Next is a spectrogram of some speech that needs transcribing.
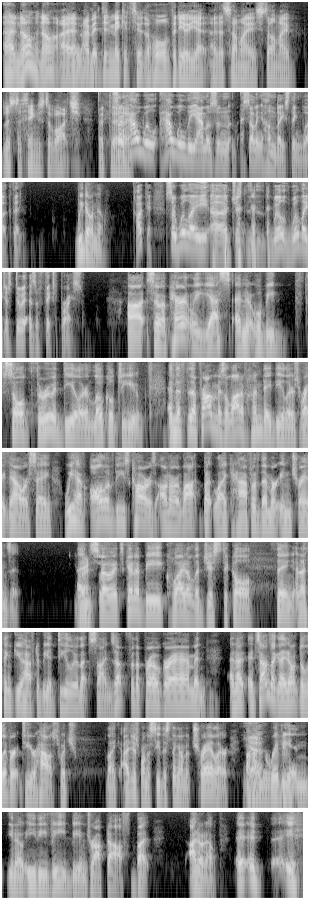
Uh, no, no, I, I didn't make it through the whole video yet. Uh, that's on my still on my list of things to watch. But uh, So how will how will the Amazon selling Hyundai's thing work then? we don't know Okay, so will they uh, just will will they just do it as a fixed price? Uh, so apparently, yes, and it will be sold through a dealer local to you. And the, the problem is a lot of Hyundai dealers right now are saying we have all of these cars on our lot, but like half of them are in transit. And Right. so it's going to be quite a logistical thing. And I think you have to be a dealer that signs up for the program. And and I, it sounds like they don't deliver it to your house, which like I just want to see this thing on a trailer behind a Rivian, you know, EDV being dropped off. But I don't know. It, it, eh,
